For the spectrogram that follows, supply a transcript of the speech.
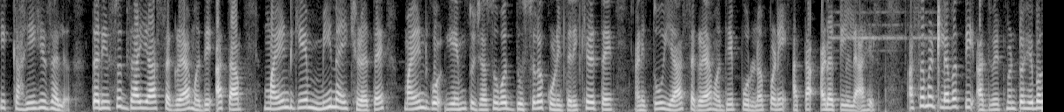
की काहीही झालं तरीसुद्धा या सगळ्यामध्ये आता माइंड गेम मी नाही खेळत आहे माइंड गो गेम तुझ्यासोबत दुसरं कोणीतरी खेळतं आहे आणि तू या सगळ्यामध्ये पूर्णपणे आता अडकलेला आहेस. असं म्हटल्यावर ती अद्वैत म्हणतो हे बघ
